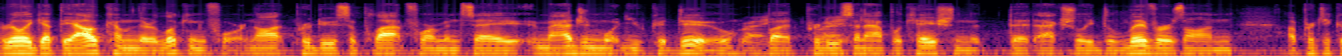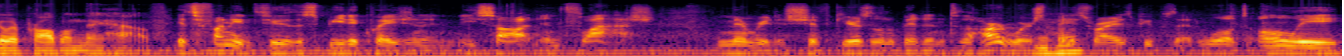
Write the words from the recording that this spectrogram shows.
really get the outcome they're looking for, not produce a platform and say, imagine what you could do, Right, but produce right. an application that, that actually delivers on a particular problem they have. It's funny too, the speed equation, and you saw it in Flash. Memory to shift gears a little bit into the hardware Mm-hmm. space, right? As people said, well, it's only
